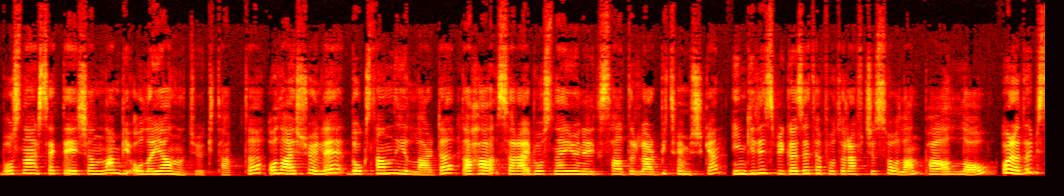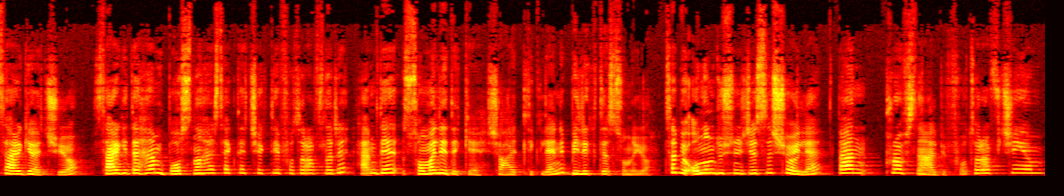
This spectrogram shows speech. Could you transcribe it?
Bosna Hersek'te yaşanılan bir olayı anlatıyor kitapta. Olay şöyle, 90'lı yıllarda daha Saraybosna'ya yönelik saldırılar bitmemişken İngiliz bir gazete fotoğrafçısı olan Paul Lowe orada bir sergi açıyor. Sergide hem Bosna Hersek'te çektiği fotoğrafları hem de Somali'deki şahitliklerini birlikte sunuyor. Tabii onun düşüncesi şöyle. Ben profesyonel bir fotoğrafçıyım.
